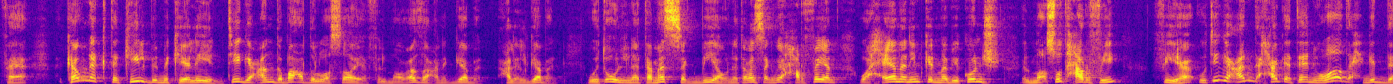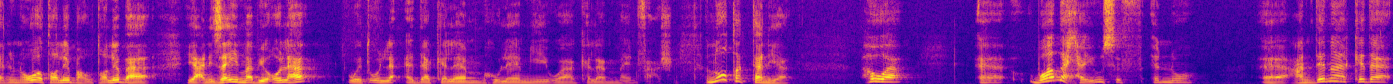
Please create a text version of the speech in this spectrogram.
فكونك تكيل بمكيالين تيجي عند بعض الوصايا في الموعظة عن الجبل على الجبل وتقول نتمسك بيها ونتمسك بيها حرفيا واحيانا يمكن ما بيكونش المقصود حرفي فيها وتيجي عند حاجة تاني واضح جدا إنه هو طالبها وطالبها يعني زي ما بيقولها وتقول لا ده كلام هلامي وكلام ما ينفعش. النقطة الثانية هو آه، واضح يا يوسف إنه آه، عندنا كده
